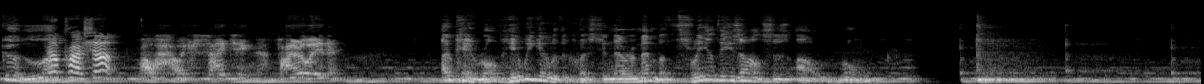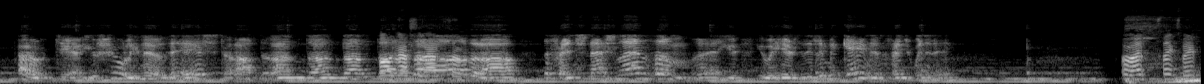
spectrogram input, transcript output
Good luck. No pressure. Oh, how exciting. Fire away then. Okay, Rob, here we go with the question. Now remember, three of these answers are wrong. Oh dear, you surely know this. Dun, dun, dun, dun, Oh, dun, national dun, anthem. dun, dun. The French national anthem. Uh, you, you were here to the Olympic Games and the French win it, eh? Alright, thanks, mate.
